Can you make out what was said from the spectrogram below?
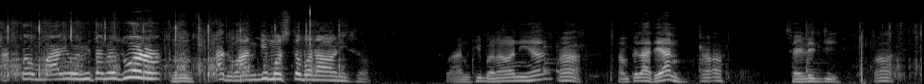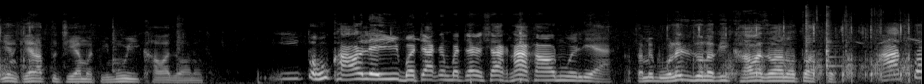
આ તો મારી ઓળખી તમે જુઓ ને. આજ વાનગી મસ્ત બનાવવાની છે. વાનગી બનાવવાની હે? હા. આમ પેલા રહ્યા ને હા શૈલેષજી હા. એને ઘેર તો જેમ હતી હું ઈ ખાવા જવાનો છું. ઈ તો હું ખાવા લે ઈ બટાકા બટાકા શાક ના ખાવાનું હોય લ્યા તમે બોલાવી દીધો ને કે ખાવા જવાનો હતો આજ તો. આ તો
